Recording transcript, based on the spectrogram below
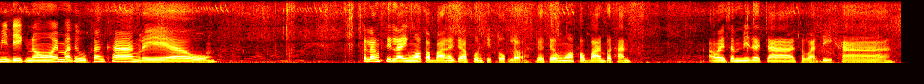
มีเด็กน้อยมาอยู่ข้างๆแล้วกำลังสิไล่งัวกับบานแล้วจ้าฝนสิตกแล้ว เดี๋ยวเสียงัวเขาบานประทัน เอาไว้สำนีแล้วจ้า สวัสดีค่ะ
